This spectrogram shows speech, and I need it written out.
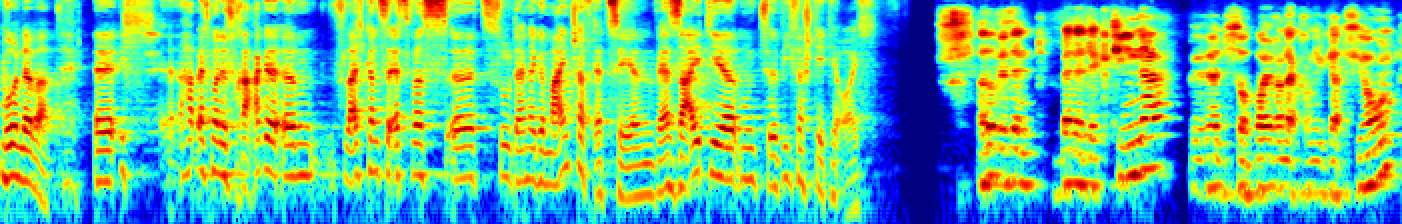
Wunderbar. Äh, ich äh, habe erstmal eine Frage. Ähm, vielleicht kannst du etwas äh, zu deiner Gemeinschaft erzählen. Wer seid ihr und äh, wie versteht ihr euch? Also wir sind Benediktiner, gehören zur Beuroner Kongregation.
